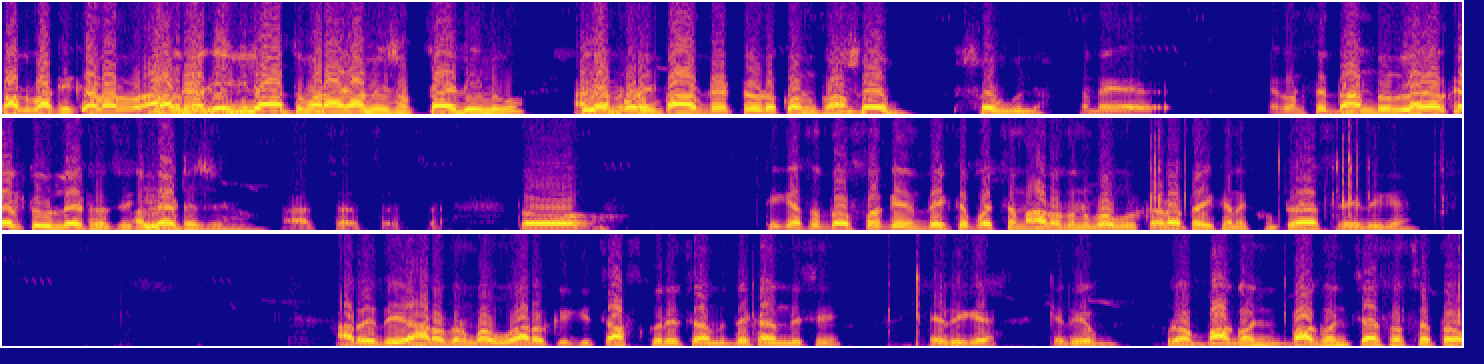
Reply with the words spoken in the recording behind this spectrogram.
বাদ বাকি কাড়ার আর বাকি গুলা তোমার আগামী সপ্তাহে দিয়ে নেব আপডেট ওটা কনফার্ম সব সবগুলো। মানে এখন সে ধান ধুন লাগার কাজ একটু লেট হচ্ছে লেট আছে হ্যাঁ। আচ্ছা আচ্ছা আচ্ছা। তো ঠিক আছে দর্শক দেখতে পাচ্ছেন আরাধন বাবুর কাড়াটা এখানে খুঁটে আছে এদিকে। আর এদিকে আরাধন বাবু আরও কি কি চাষ করেছে আমি দেখান দিছি। এদিকে এদিকে পুরো বাগন বাগন চাষ আছে তো।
